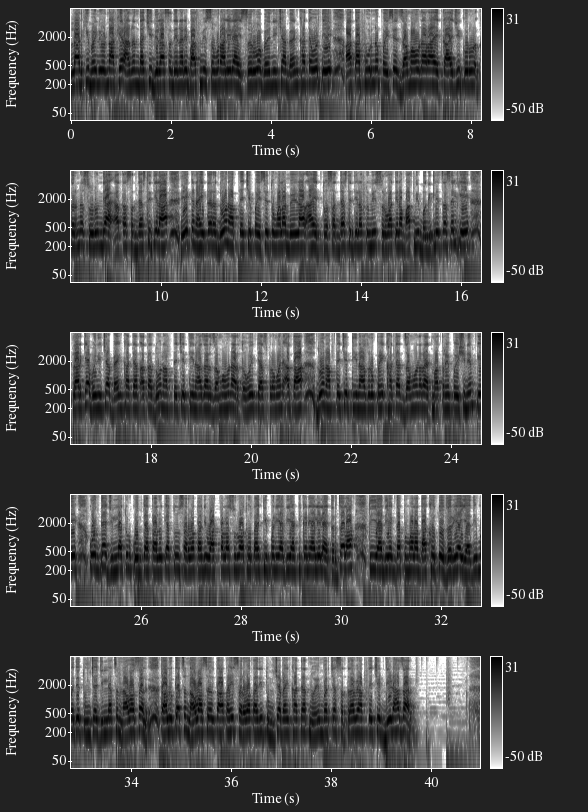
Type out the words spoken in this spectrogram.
लाडकी बहीण योजना अखेर आनंदाची दिलासा देणारी बातमी समोर आलेली आहे. सर्व बहिणीच्या बँक खात्यावरती आता पूर्ण पैसे जमा होणार आहेत. काळजी करून करणं सोडून द्या. आता सध्या स्थितीला एक नाही तर दोन हप्त्याचे पैसे तुम्हाला मिळणार आहेत. तो सध्या स्थितीला तुम्ही सुरुवातीला बातमी बघितलीच असेल की लाडक्या बहिणीच्या बँक खात्यात आता दोन हप्त्याचे तीन हजार जमा होणार. तर होय त्याचप्रमाणे आता दोन हप्त्याचे तीन हजार रुपये खात्यात जमा होणार आहेत. मात्र हे पैसे नेमके कोणत्या जिल्ह्यातून कोणत्या तालुक्यातून सर्वात आधी वाटपाला सुरुवात होत आहे ती पण यादी या ठिकाणी आलेली आहे. तर तर चला ती यादी एकदा तुम्हाला दाखवतो. जर या यादीमध्ये तुमच्या जिल्ह्याचं नाव असेल तालुक्याचं नाव असेल तर आता हे सर्वात आधी तुमच्या बँक खात्यात नोव्हेंबरच्या सतराव्या हप्त्याचे दीड हजार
